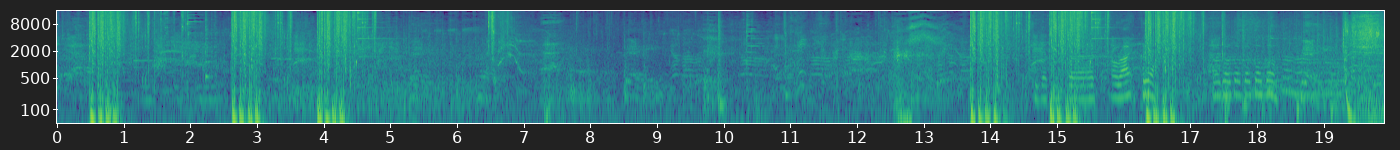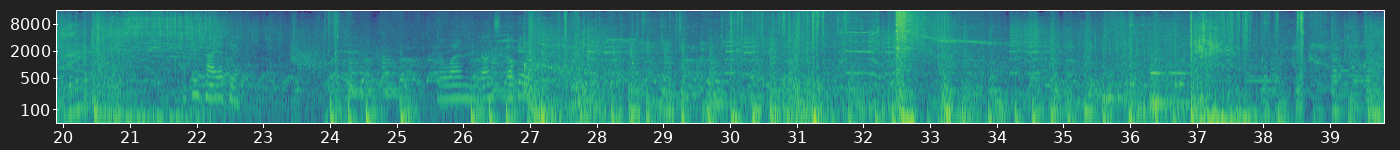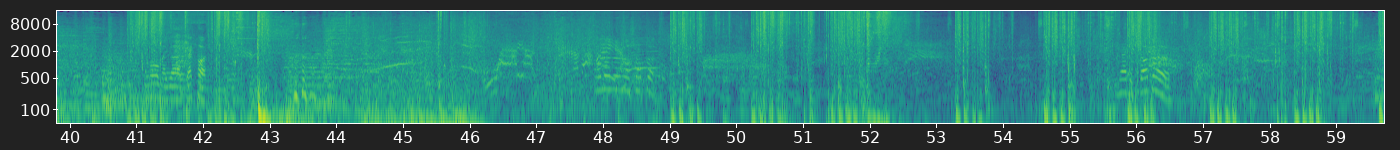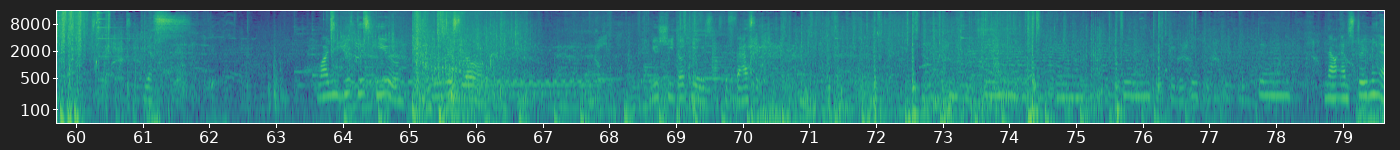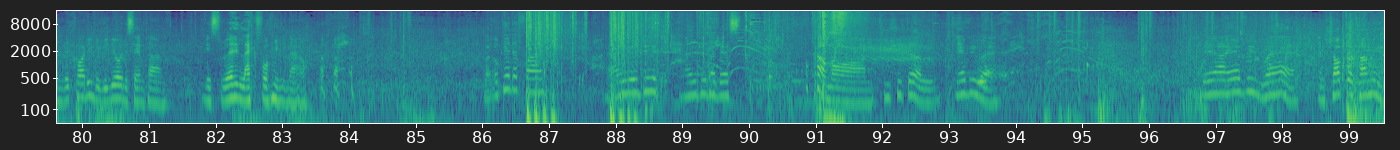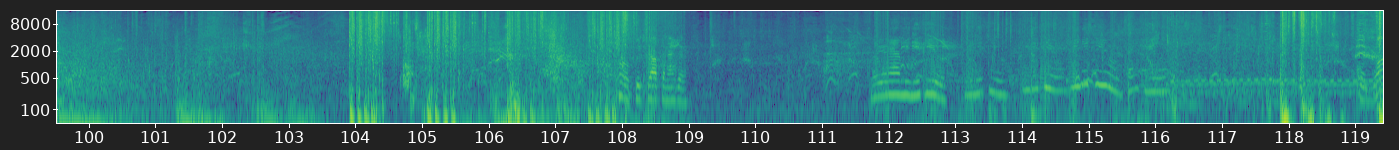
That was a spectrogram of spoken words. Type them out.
See that first. Alright, clear. Go, go, go, go, go, go. Think tired here. No one runs. Okay. Oh my god, jackpot. Oh no no no, chopper. The chopper. Yes. Why you use this heal? You're very slow. Sheet dot heal is the fastest. Now I'm streaming and recording the video at the same time. It's very lag for me now. but okay, that's fine. I will do it. I will do my best. Oh, come on. Digital. Everywhere. They are everywhere. And chopper coming. Oh, good job, Kanaka. No, Yana, we need you. We need you. We need you. We need you. Thank you. Oh, what?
